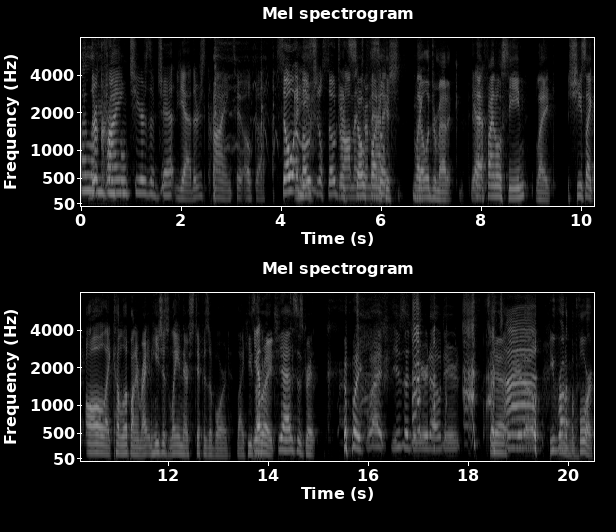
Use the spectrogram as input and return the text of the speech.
I love they're you. crying Gentle." tears of jet yeah they're just crying too oh god so emotional so drama it's so funny dramatic. because like Melodramatic. yeah that final scene, like she's like all like cuddled up on him, right? And he's just laying there stiff as a board. Like he's Yep. like, Right. yeah, this is great. I'm like, what? You're such a weirdo, dude. Such Yeah. a weirdo. You brought up before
